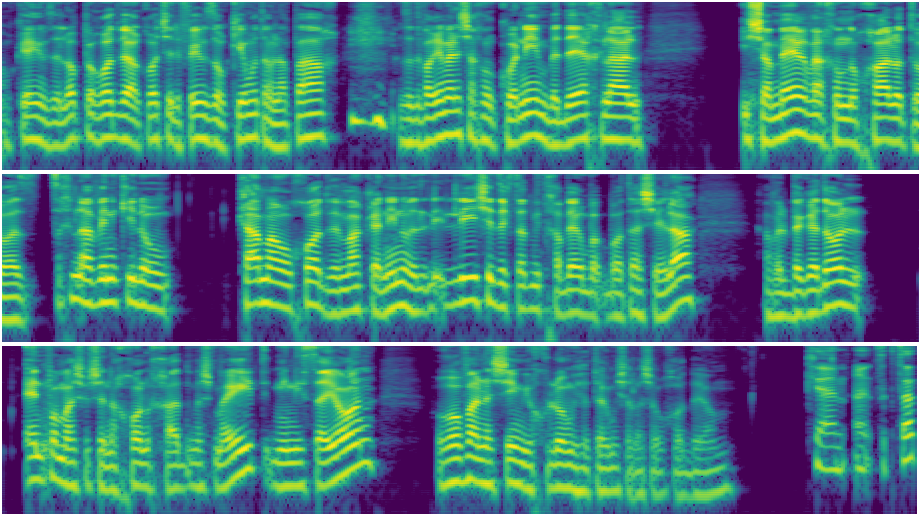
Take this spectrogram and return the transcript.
אוקיי? זה לא פירות וירקות שלפעמים זורקים אותם לפח אז הדברים האלה שאנחנו קונים בדרך כלל יישמר ואנחנו נאכל אותו. אז צריך להבין כאילו כמה ארוחות ומה קנינו. לי אישית זה קצת מתחבר באותה שאלה אבל בגדול אין פה משהו שנכון חד משמעית מניסיון רוב האנשים יאכלו יותר משלוש ארוחות ביום. כן זה קצת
